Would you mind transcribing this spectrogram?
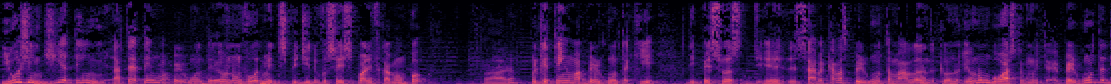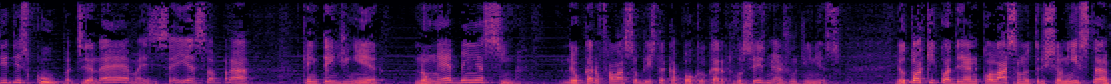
E hoje em dia tem. Até tem uma pergunta, eu não vou me despedir de vocês, podem ficar mais um pouco? Claro. Porque tem uma pergunta aqui de pessoas, de, eh, sabe, aquelas perguntas malandras que eu, não- eu não gosto muito. É pergunta de desculpa, dizendo, é, mas isso aí é só para quem tem dinheiro. Não é bem assim. Eu quero falar sobre isso daqui a pouco, eu quero que vocês me ajudem nisso. Eu estou aqui com a Adriane Colasso, nutricionista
